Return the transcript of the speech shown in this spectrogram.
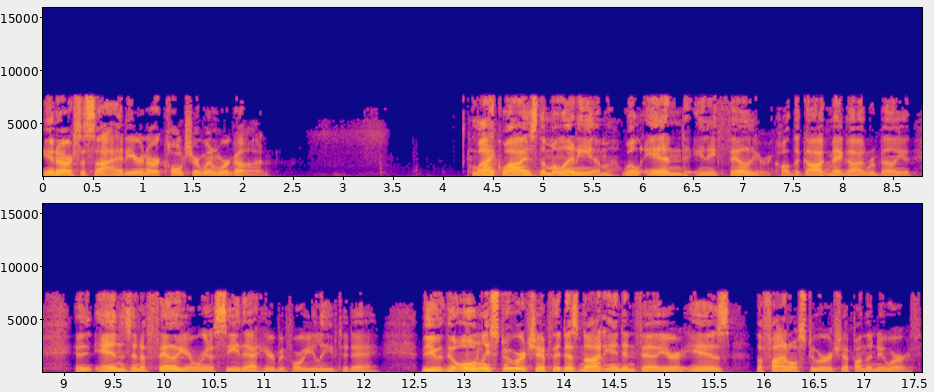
in our society or in our culture when we're gone? Likewise, the millennium will end in a failure called the Gog Magog rebellion. It ends in a failure. We're going to see that here before you leave today. The, the only stewardship that does not end in failure is the final stewardship on the new earth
